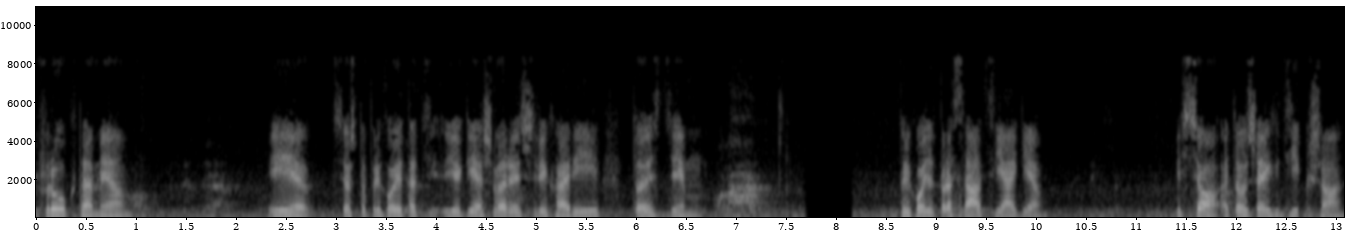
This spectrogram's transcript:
фруктами. И все, что приходит от Йогешвары, Шрихари, то есть им приходит просад с яги. И все, это уже их дикша.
